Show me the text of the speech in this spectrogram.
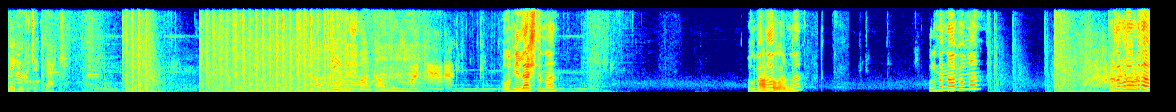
Ne görecekler ki? Bir düşman kaldı. Oğlum hile açtım lan. Oğlum ben ne yapıyorum lan? Oğlum ben ne yapıyorum lan? Burada burada burada.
